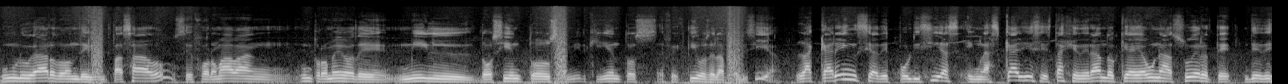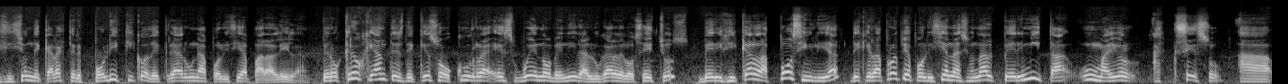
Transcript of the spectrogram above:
un lugar donde en el pasado se formaban un promedio de 1.200 a 1.500 efectivos de la policía. La carencia de policías en las calles está generando que haya una suerte de decisión de carácter político de crear una policía paralela. Pero creo que antes de que eso ocurra es bueno venir al lugar de los hechos, verificar la posibilidad de que la propia Policía Nacional permita un mayor acceso a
